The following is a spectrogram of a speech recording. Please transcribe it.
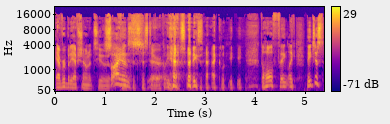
everybody I've shown it to Science! thinks it's hysterical. Yes, exactly. The whole thing, like they just,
